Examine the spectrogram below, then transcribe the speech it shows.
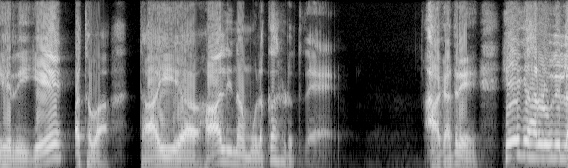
ಹೆರಿಗೆ ಅಥವಾ ತಾಯಿಯ ಹಾಲಿನ ಮೂಲಕ ಹರಡುತ್ತದೆ. ಹಾಗಾದರೆ ಹೇಗೆ ಹರಡುವುದಿಲ್ಲ?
